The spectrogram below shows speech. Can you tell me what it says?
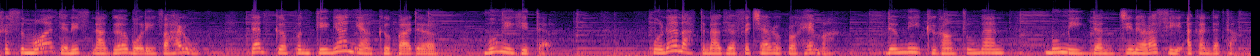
kesemua jenis tenaga boleh baharu dan kepentingannya kepada bumi kita. Gunalah tenaga secara berhemah demi kegantungan bumi dan generasi akan datang.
